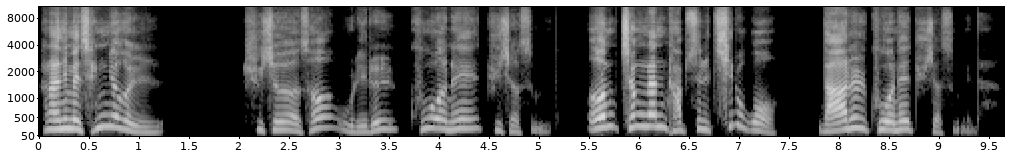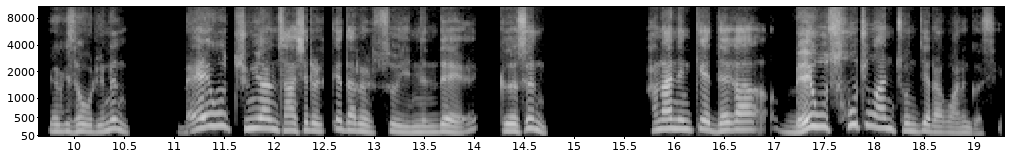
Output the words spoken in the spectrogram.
하나님의 생명을 주셔서 우리를 구원해 주셨습니다. 엄청난 값을 치르고 나를 구원해 주셨습니다. 여기서 우리는 매우 중요한 사실을 깨달을 수 있는데 그것은 하나님께 내가 매우 소중한 존재라고 하는 것이에요.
